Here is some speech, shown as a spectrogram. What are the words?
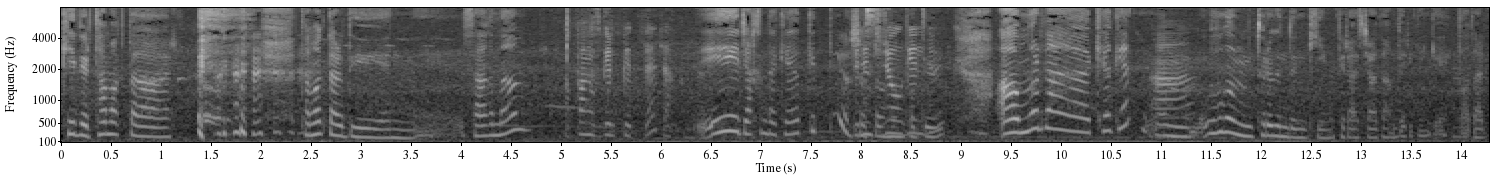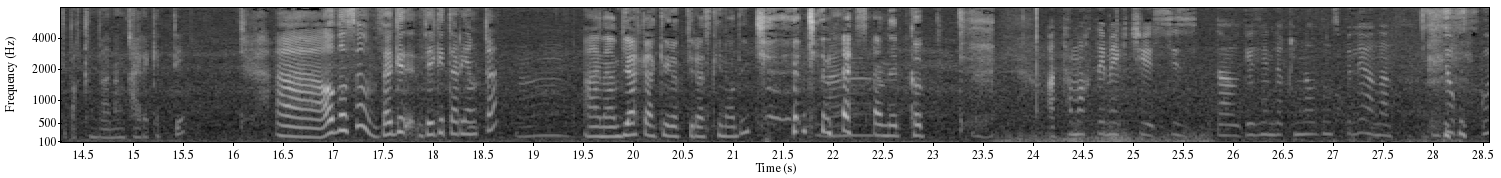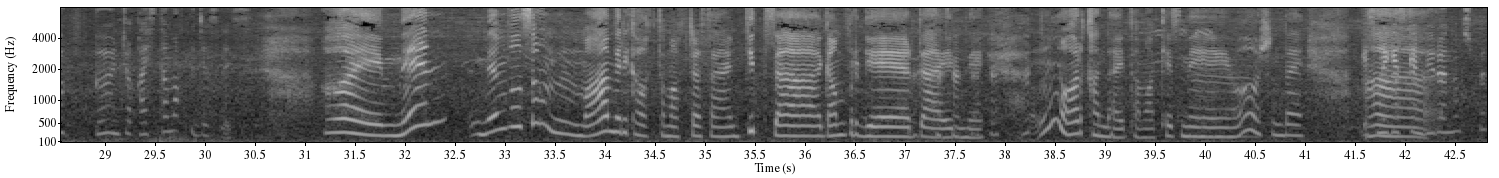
Кээ бир тамактар тамактарды эми сагынам. Апаңыз келип кетти э жакында? Э жакында келип кетти ошо биринчи жолу келди? мурда келген уулум төрөгөндөн кийин бир аз жардам бергенге балдарды бакканга анан кайра кетти. Ал болсо вегетарианка анан бияка келип бир аз кыйналдыйчы чын айтсам эми көп. Тамак демекчи сиз дагы келгенде кыйналдыңыз беле анан үйдө көбүнчө кайсы тамакты жасайсыз ой мен мен болсом америкалык тамак жасайм пицца гамбургер эмне. Ар кандай тамак кезме ушундай. Кезме кескенди үйрөндүңүзбү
